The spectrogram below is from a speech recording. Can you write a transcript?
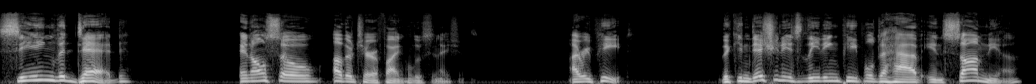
seeing the dead, and also other terrifying hallucinations. I repeat, the condition is leading people to have insomnia,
